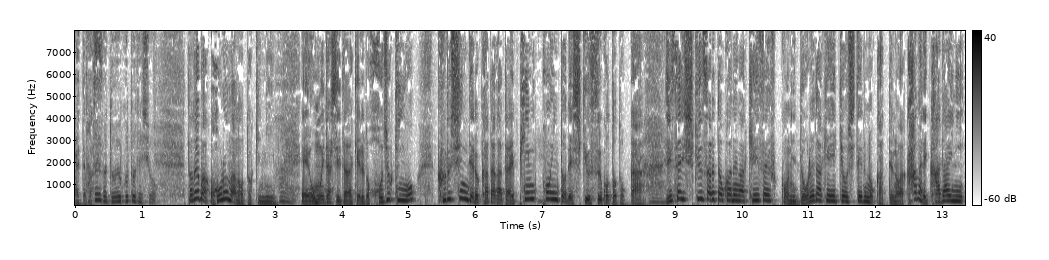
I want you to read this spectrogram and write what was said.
えてます。例えばどういうことでしょう例えばコロナの時に、えー思い出していただけると補助金を苦しんでる方々へピンポイントで支給することとか、実際支給されたお金が経済復興にどれだけ影響しているのかっていうのがかなり課題に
